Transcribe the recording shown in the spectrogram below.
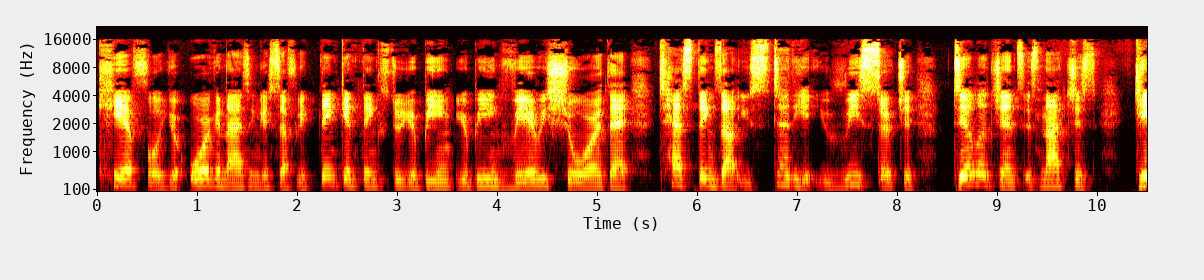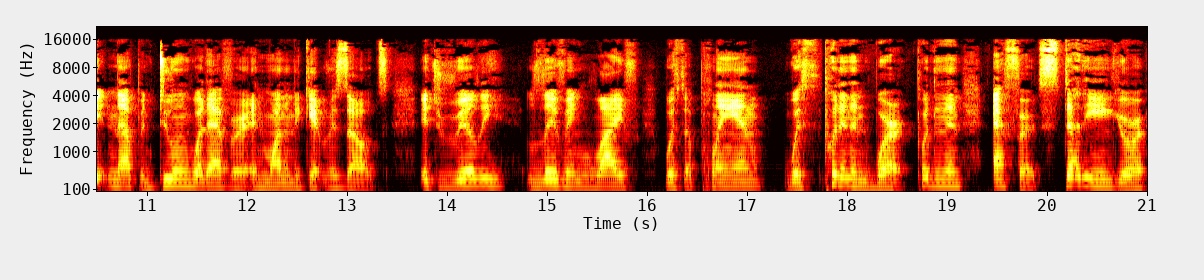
careful, you're organizing yourself, you're thinking things through, you're being you're being very sure that test things out, you study it, you research it. Diligence is not just getting up and doing whatever and wanting to get results. It's really living life with a plan with putting in work, putting in effort, studying your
